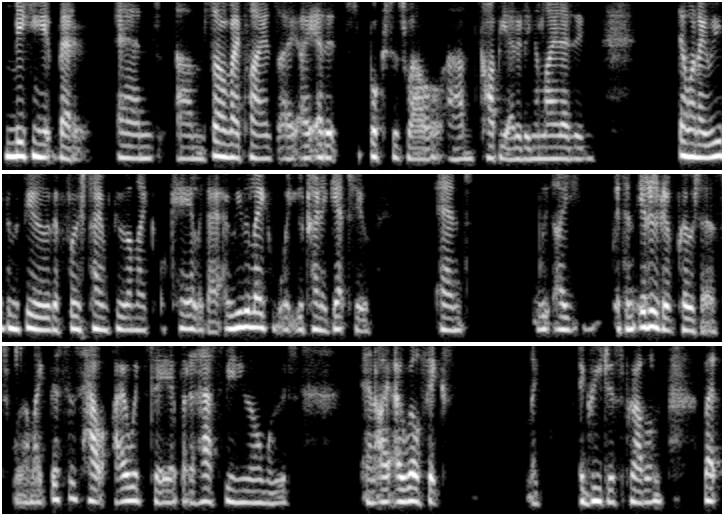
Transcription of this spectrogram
making it better. And um, some of my clients, I, I edit books as well, um, copy editing and line editing. And when I read them through the first time through, I'm like, okay, like I, I really like what you're trying to get to. And we, I, it's an iterative process where I'm like, this is how I would say it, but it has to be in your own words. And I, I will fix like egregious problems. But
